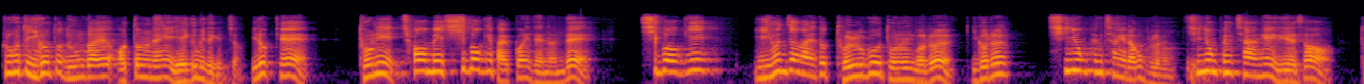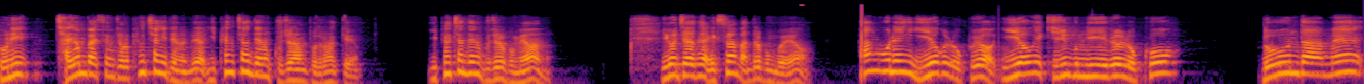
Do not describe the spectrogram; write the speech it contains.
그리고 또 이건 또 누군가의 어떤 은행에 예금이 되겠죠. 이렇게 돈이 처음에 10억이 발권이 됐는데 10억이 이 현장 안에서 돌고 도는 거를 이거를 신용 팽창이라고 불러요. 신용 팽창에 의해서 돈이 자연 발생적으로 팽창이 되는데요. 이 팽창되는 구조를 한번 보도록 할게요. 이 팽창되는 구조를 보면 이건 제가 그냥 엑셀만 만들어 본 거예요. 한국은행이 2억을 놓고요. 2억의 기준금리를 놓고 놓은 다음에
